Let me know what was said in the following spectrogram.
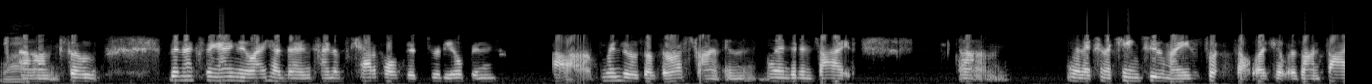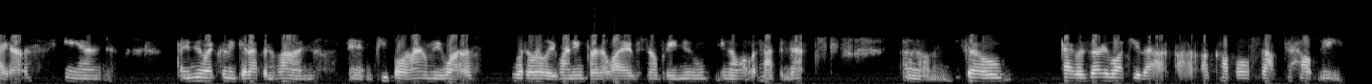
Wow. Um, so the next thing I knew, I had been kind of catapulted through the open uh, windows of the restaurant and landed inside. Um, when I kind of came to, my foot felt like it was on fire, and I knew I couldn't get up and run. And people around me were literally running for their lives. Nobody knew, you know, what would happen next. Um, so I was very lucky that uh, a couple stopped to help me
